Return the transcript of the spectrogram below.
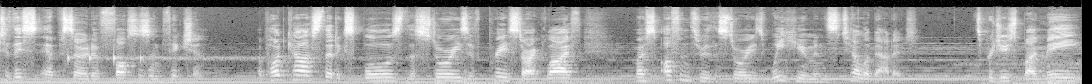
to this episode of Fossils and Fiction, a podcast that explores the stories of prehistoric life, most often through the stories we humans tell about it. It's produced by me,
